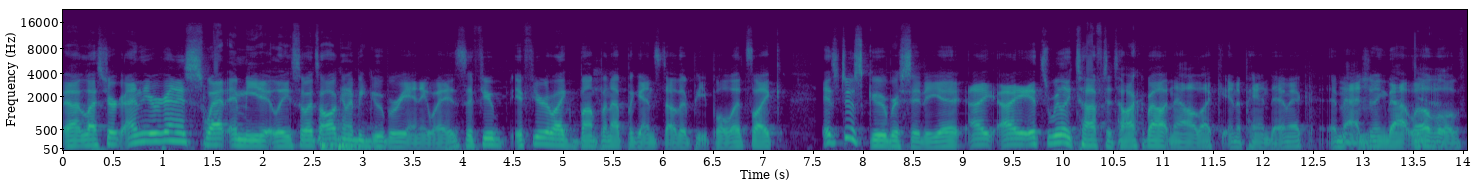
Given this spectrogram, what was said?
uh, unless you're and you're gonna sweat immediately, so it's all gonna be goobery anyways. If you if you're like bumping up against other people, it's like it's just goober city. It, I, I, it's really tough to talk about now, like in a pandemic, mm-hmm. imagining that level of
